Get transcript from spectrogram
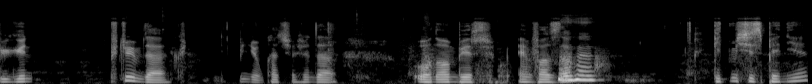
Bir gün küçüğüm daha. Bilmiyorum kaç yaşında. 10-11 en Hı fazla. hı. Gitmişiz Penny'e.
